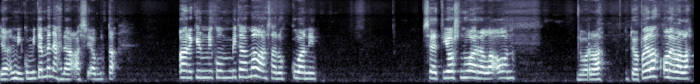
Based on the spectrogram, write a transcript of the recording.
ja niin kuin miten me nähdään asia, mutta ainakin niin kuin mitä mä oon saanut kuva, niin se, että jos nuorella on, nuorella työpajalla olevalla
